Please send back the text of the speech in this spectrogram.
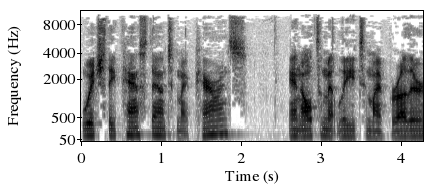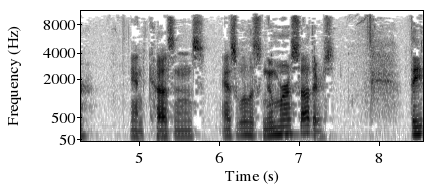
which they passed down to my parents and ultimately to my brother and cousins as well as numerous others. They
